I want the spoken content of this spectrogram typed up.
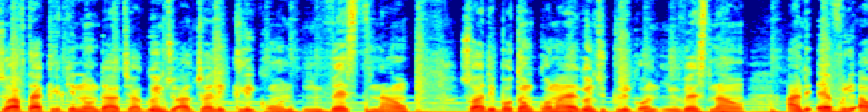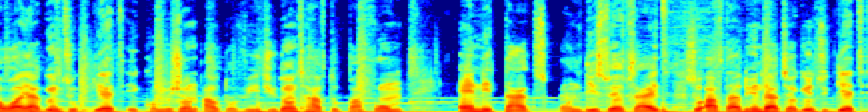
So after clicking on that you are going to actually click on invest now. So at the bottom corner you're going to click on invest now. And every hour you're going to get a commission out of it. You don't have to perform any tax on this website. So after doing that you're going to get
